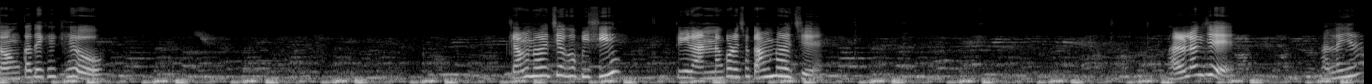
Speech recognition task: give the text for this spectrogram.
লঙ্কা দেখে খেও কেমন হয়েছে গো পিসি? তুমি রান্না করেছ, কেমন হয়েছে? ভালো লাগছে? ভালো লাগে না?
